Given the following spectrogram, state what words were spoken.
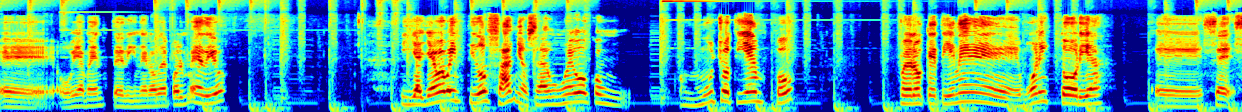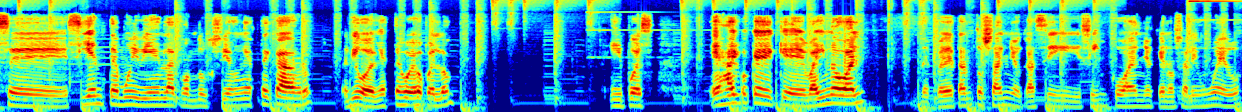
Eh, obviamente dinero de por medio. Y ya lleva 22 años, o sea, un juego con, mucho tiempo, pero que tiene buena historia. Eh, se, siente muy bien la conducción en este carro, digo, en este juego, perdón. Y pues es algo que, que va a innovar después de tantos años, casi 5 años que no sale un juego,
